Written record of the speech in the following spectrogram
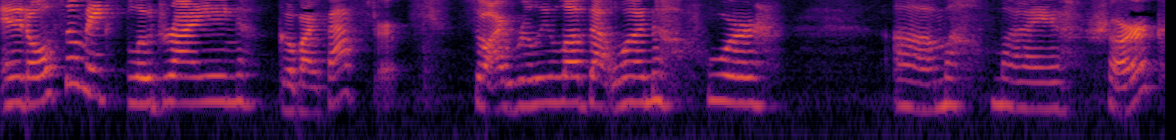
And it also makes blow drying go by faster. So I really love that one for um, my shark.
